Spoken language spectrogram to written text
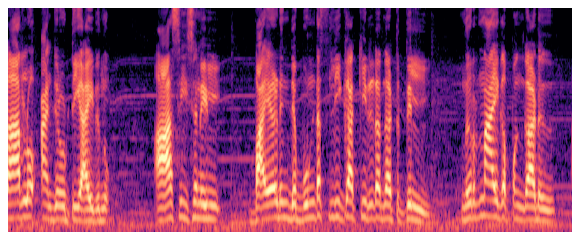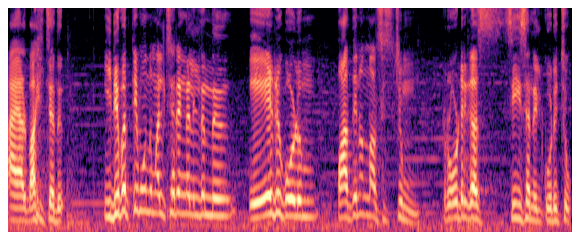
കാർലോ ആഞ്ചലോട്ടി ആയിരുന്നു. ആ സീസണിൽ ബയണിന്റെ ബുണ്ടസ് ലീഗ കിരീട നേട്ടത്തിൽ നിർണായക പങ്കാണ് അയാൾ വഹിച്ചത്. ഇരുപത്തിമൂന്ന് മത്സരങ്ങളിൽ നിന്ന് ഏഴ് ഗോളും പതിനൊന്ന് അസിസ്റ്റും റോഡ്രിഗസ് സീസണിൽ കുറിച്ചു.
